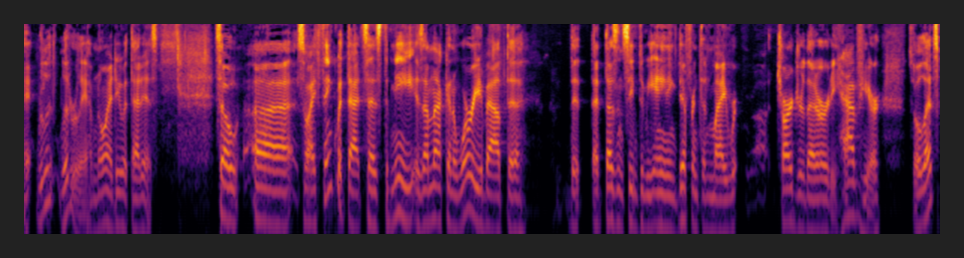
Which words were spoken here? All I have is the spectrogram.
I really, literally have no idea what that is. So, uh, so I think what that says to me is I'm not going to worry about the that. That doesn't seem to be anything different than my charger that I already have here. So let's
